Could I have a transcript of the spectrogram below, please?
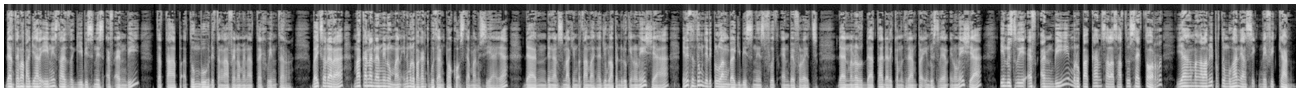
Dan tema pagi hari ini strategi bisnis FNB tetap tumbuh di tengah fenomena tech winter. Baik saudara, makanan dan minuman ini merupakan kebutuhan pokok setiap manusia ya. Dan dengan semakin bertambahnya jumlah penduduk Indonesia, ini tentu menjadi peluang bagi bisnis food and beverage. Dan menurut data dari Kementerian Perindustrian Indonesia, industri F&B merupakan salah satu sektor yang mengalami pertumbuhan yang signifikan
